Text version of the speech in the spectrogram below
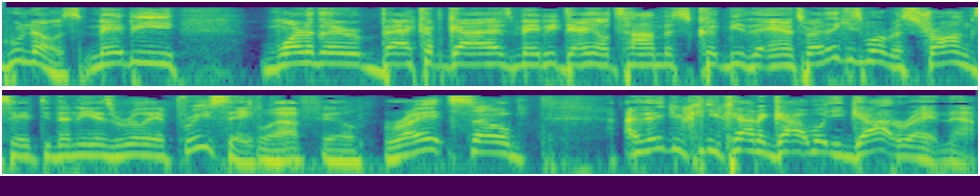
who knows, maybe one of their backup guys, maybe Daniel Thomas could be the answer. I think he's more of a strong safety than he is really a free safety. Well, I feel. Right? So I think you, you kind of got what you got right now.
